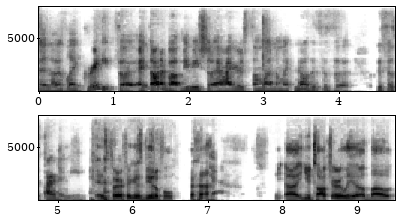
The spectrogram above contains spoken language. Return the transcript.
And I was like, great. So I, I thought about maybe should I hire someone? I'm like, no, this is a this is part of me. it's perfect. It's beautiful. Yeah. Uh, you talked earlier about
